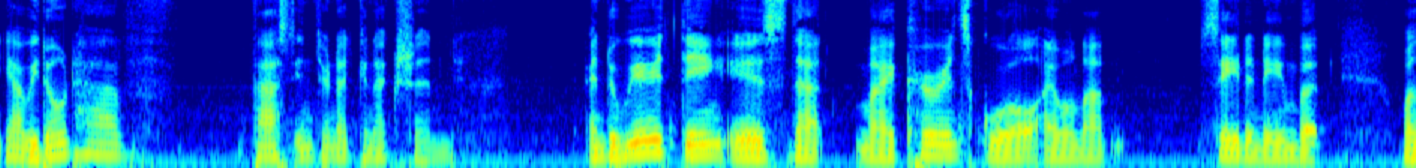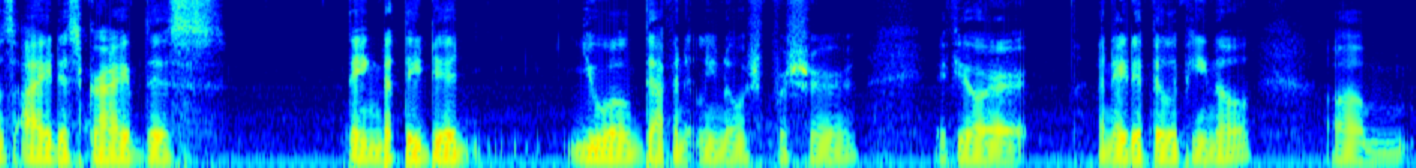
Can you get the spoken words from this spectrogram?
yeah, we don't have fast internet connection. And the weird thing is that my current school, I will not say the name, but once I describe this thing that they did, you will definitely know for sure if you're a native Filipino. Um,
